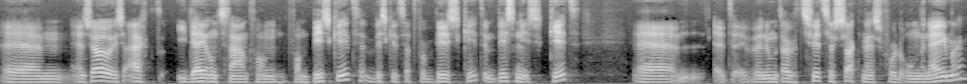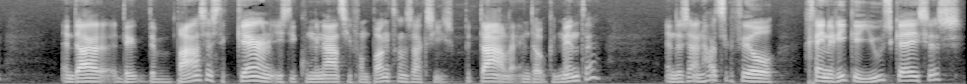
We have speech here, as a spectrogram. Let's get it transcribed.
Ehm, en zo is eigenlijk het idee ontstaan van, van Biscuit. Biscuit staat voor Biscuit, een business kit. Ehm, het, we noemen het ook het Zwitser zakmes voor de ondernemer. En daar de, de basis, de kern is die combinatie van banktransacties, betalen en documenten. En er zijn hartstikke veel generieke use cases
